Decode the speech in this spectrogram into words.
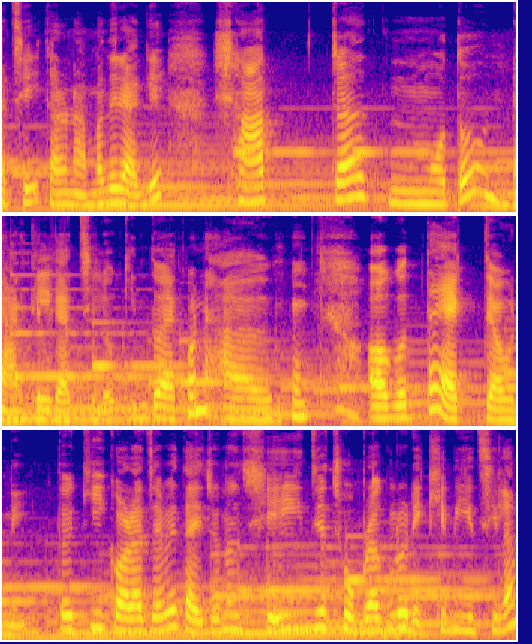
আছে, কারণ আমাদের আগে সাতটা মতো নারকেল গাছ ছিল, কিন্তু এখন অগত্যা একটাও নেই। তো কি করা যাবে? তাই জন্য সেই যে ছোবড়াগুলো রেখে দিয়েছিলাম,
